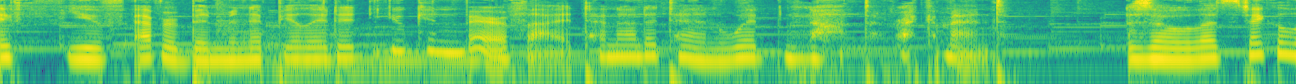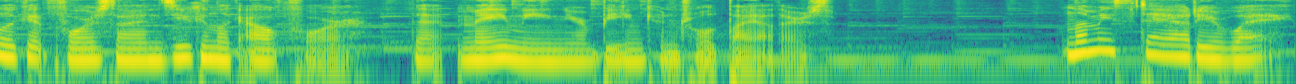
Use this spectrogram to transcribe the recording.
If you've ever been manipulated, you can verify 10 out of 10 would not recommend. So let's take a look at four signs you can look out for that may mean you're being controlled by others. Let me stay out of your way.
